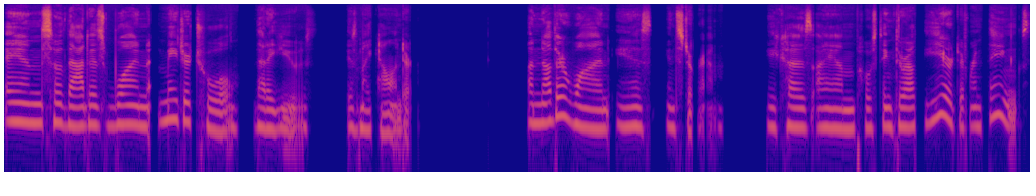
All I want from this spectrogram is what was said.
And so that is one major tool that I use is my calendar. Another one is Instagram because I am posting throughout the year different things.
